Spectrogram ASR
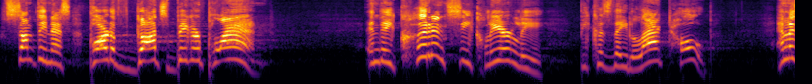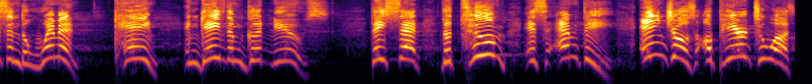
something as part of God's bigger plan. And they couldn't see clearly because they lacked hope. And listen, the women came and gave them good news. They said, The tomb is empty. Angels appeared to us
